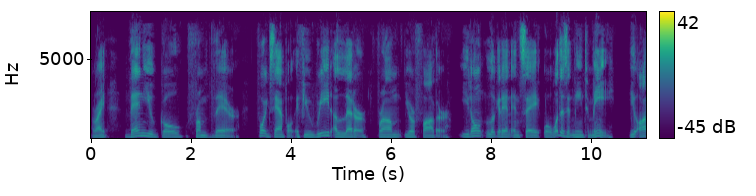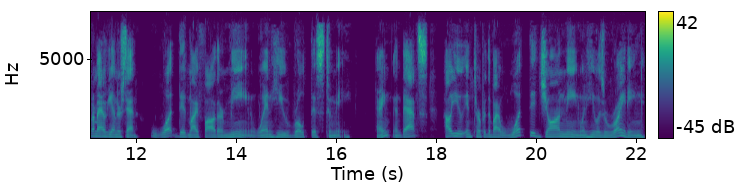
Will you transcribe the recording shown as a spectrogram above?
All right? Then you go from there. For example if you read a letter from your father you don't look at it and say well what does it mean to me you automatically understand what did my father mean when he wrote this to me? Okay, and that's how you interpret the Bible. What did John mean when he was writing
